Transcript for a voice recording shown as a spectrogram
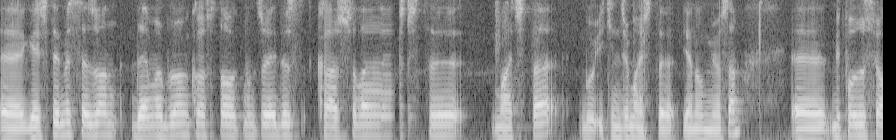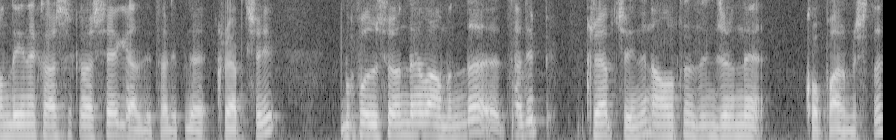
Ee, geçtiğimiz sezon Denver Broncos'ta Oakland Raiders karşılaştığı maçta bu ikinci maçta yanılmıyorsam e, bir pozisyonda yine karşı karşıya geldi Talip'le Crabtree. Bu pozisyon devamında Talip Crabtree'nin altın zincirini koparmıştı.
